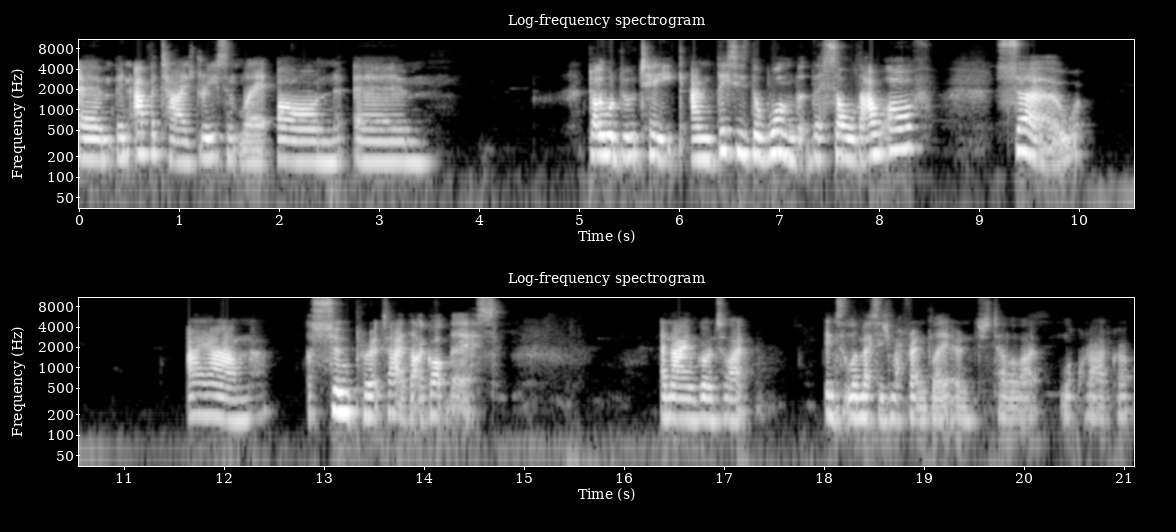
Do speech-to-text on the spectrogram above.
um, been advertised recently on um, Dollywood Boutique, and this is the one that they're sold out of. So I am super excited that I got this, and I am going to like instantly message my friend later and just tell her like, look what I've got.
